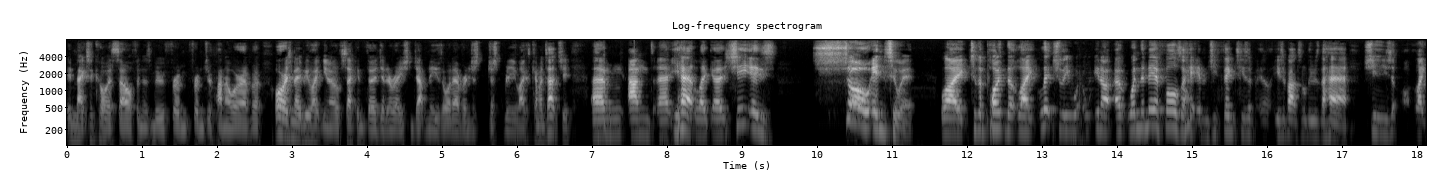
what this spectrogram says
in Mexico herself and has moved from, from Japan or wherever, or is maybe like you know second third generation Japanese or whatever and just, just really likes Kamaitachi. Um and uh, yeah like uh, she is so into it like to the point that like literally you know uh, when the near falls are hitting and she thinks he's he's about to lose the hair she's like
